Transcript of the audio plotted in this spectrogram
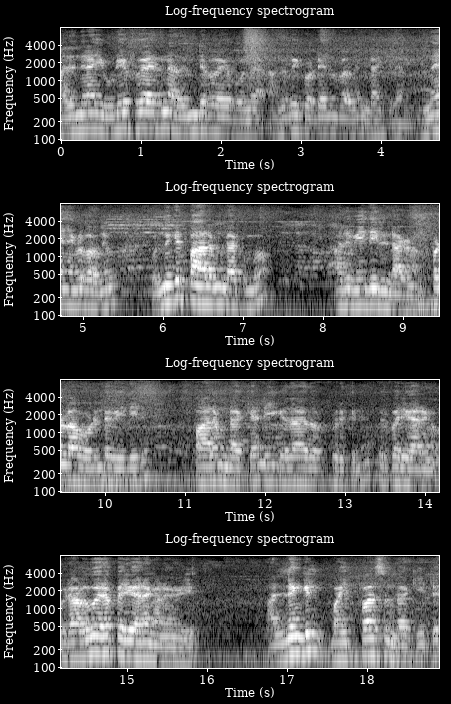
അതെന്തിനാ യു ഡി എഫുകാരന് അതിന്റെ പുറകെ പോകുന്നത് അത് പോയിക്കോട്ടെ എന്ന് പറഞ്ഞ് ഉണ്ടാക്കിയതാണ്. അന്നേ ഞങ്ങൾ പറഞ്ഞു ഒന്നുകിൽ പാലം ഉണ്ടാക്കുമ്പോൾ അത് വീതിയിൽ ഉണ്ടാക്കണം. ഇപ്പോഴുള്ള റോഡിന്റെ വീതിയിൽ പാലം ഉണ്ടാക്കിയാൽ ഈ ഗതാഗത കുരുക്കിന് ഒരു പരിഹാരം ഒരളവ് വരെ പരിഹാരം കാണാൻ കഴിയും. അല്ലെങ്കിൽ ബൈപ്പാസ് ഉണ്ടാക്കിയിട്ട്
